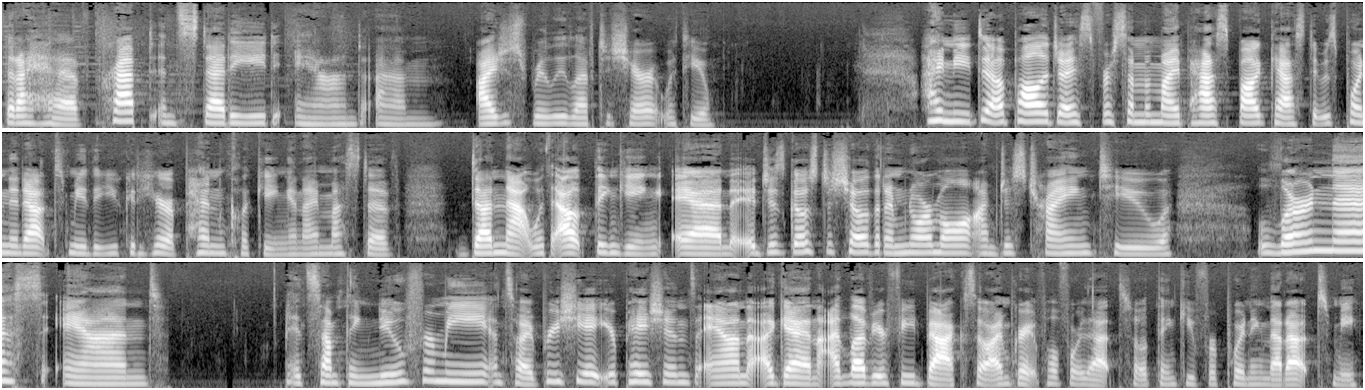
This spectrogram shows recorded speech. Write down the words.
that I have prepped and studied, and um, I just really love to share it with you. I need to apologize for some of my past podcasts. It was pointed out to me that you could hear a pen clicking, and I must have done that without thinking. And it just goes to show that I'm normal. I'm just trying to learn this and it's something new for me, and so I appreciate your patience. And again, I love your feedback, so I'm grateful for that. So thank you for pointing that out to me.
